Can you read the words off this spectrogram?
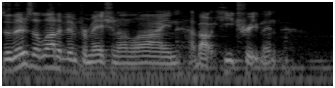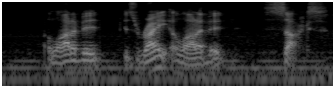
So there's a lot of information online about heat treatment. A lot of it is right, a lot of it sucks.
